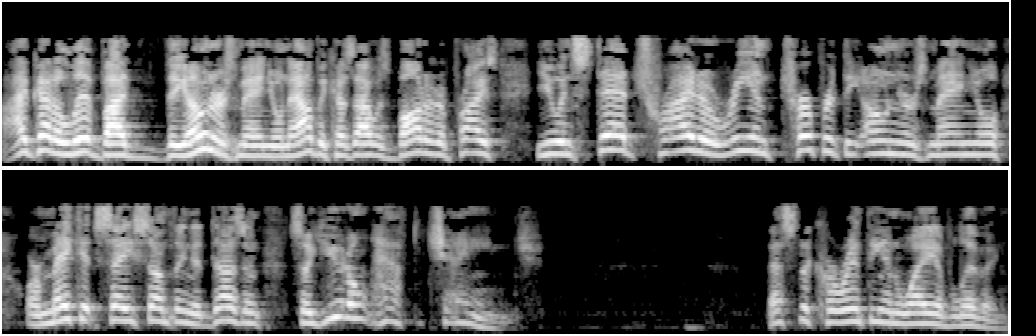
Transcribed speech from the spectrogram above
I've got to live by the owner's manual now because I was bought at a price. You instead try to reinterpret the owner's manual or make it say something that doesn't so you don't have to change. That's the Corinthian way of living.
